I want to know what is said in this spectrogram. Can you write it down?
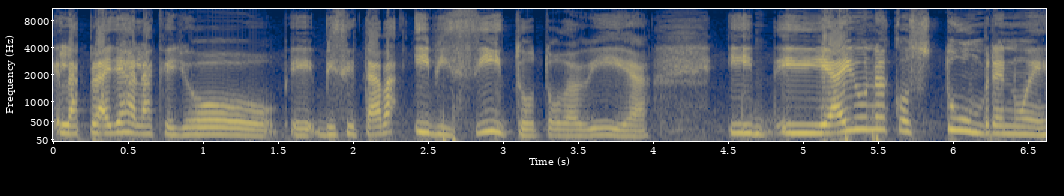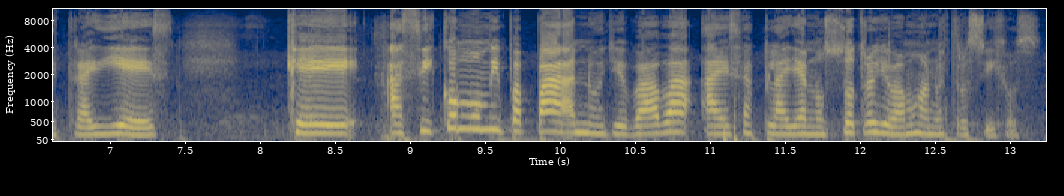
las playas a las que yo eh, visitaba y visito todavía. Y, y hay una costumbre nuestra y es que así como mi papá nos llevaba a esas playas, nosotros llevamos a nuestros hijos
